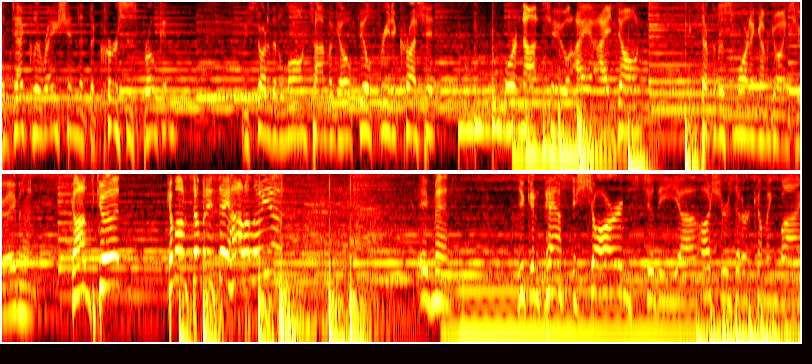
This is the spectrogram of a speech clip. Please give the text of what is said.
a declaration that the curse is broken. We started it a long time ago. Feel free to crush it or not to. I, I don't, except for this morning, I'm going to. Amen. God's good. Come on, somebody say hallelujah. Amen. You can pass the shards to the uh, ushers that are coming by.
